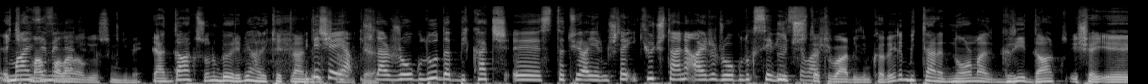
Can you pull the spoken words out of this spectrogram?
Ekipman malzemeler. falan alıyorsun gibi. Yani Dark Zone'u böyle bir Bir hareketlendirmişler. de şey bir yapmışlar. Rogue'luğu da birkaç e, statüye ayırmışlar. 2-3 tane ayrı rogue'luk 3 seviyesi var. statü var bildiğim kadarıyla. Bir tane normal gri dark şey e,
